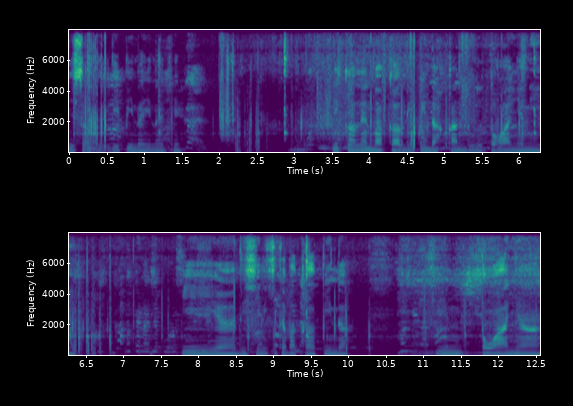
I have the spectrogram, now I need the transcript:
Ini dipindahin aja. Ini kalian bakal dipindahkan dulu toanya nih. Iya di sini kita bakal pindah. Sin toanya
